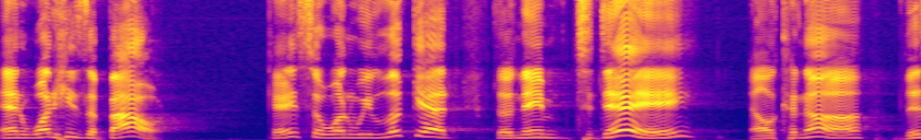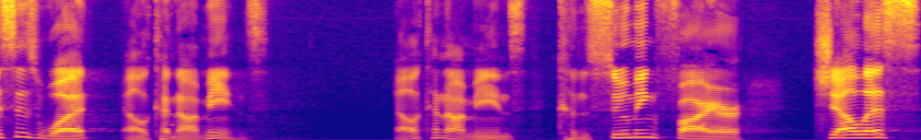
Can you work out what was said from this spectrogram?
and what he's about. Okay, so when we look at the name today, Elkanah, this is what Elkanah means. Elkanah means consuming fire, jealous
